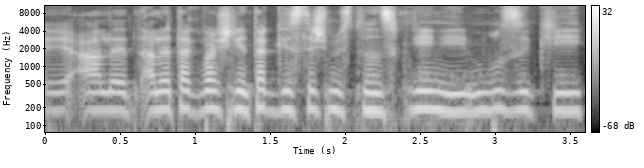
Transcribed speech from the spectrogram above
E, ale, ale tak właśnie, tak jesteśmy stęsknieni muzyki,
